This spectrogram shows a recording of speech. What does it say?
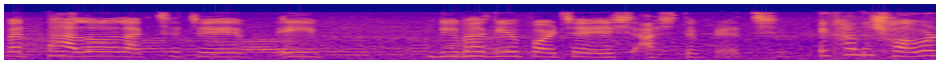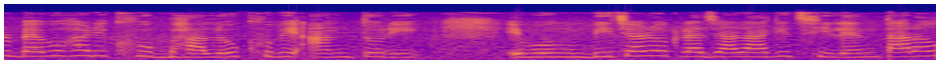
বাট ভালো লাগছে যে এই বিভাগীয় পর্যায়ে এসে আসতে পেরেছি। এখানে সবার ব্যবহারই খুব ভালো খুবই আন্তরিক এবং বিচারকরা যারা আগে ছিলেন তারাও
